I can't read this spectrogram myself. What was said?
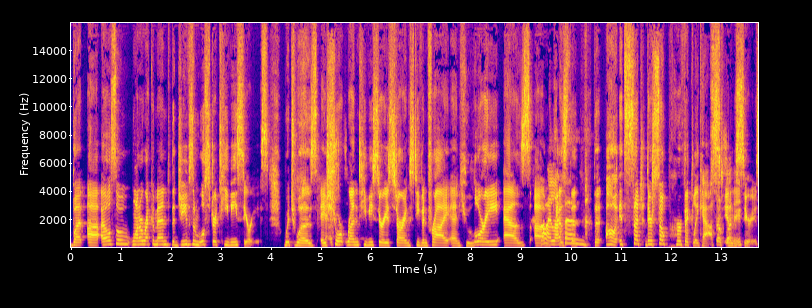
but uh, I also want to recommend the Jeeves and Wooster TV series, which was a Yes. short run TV series starring Stephen Fry and Hugh Laurie as um, oh, I love as the, them. the oh, it's such they're so perfectly cast So in the series.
